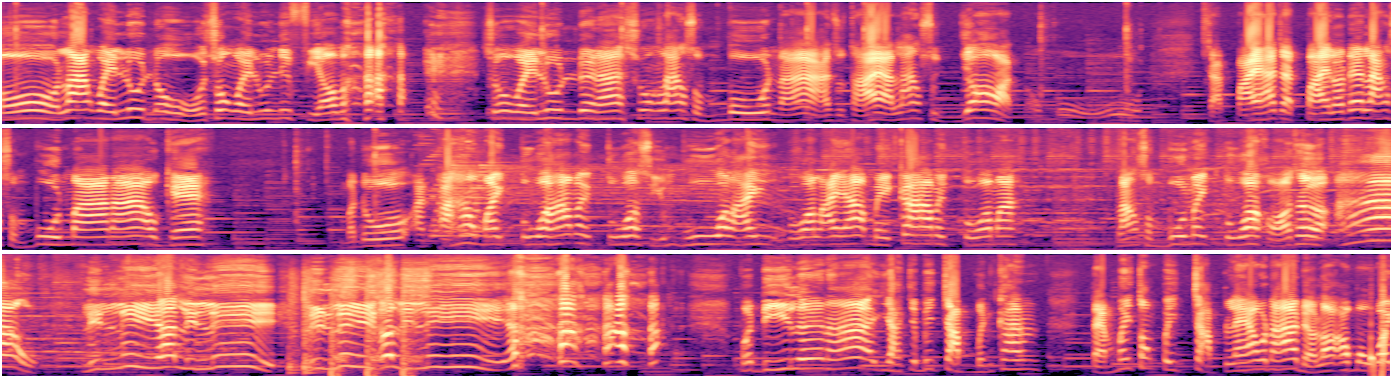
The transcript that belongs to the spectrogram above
ร่างวัยรุ่น โอ้โห ช่วงวัยรุ่นนี่เฟี้ยวมากช่วงวัยรุ่นด้วยนะ ช่วงร่างสมบูรณ์นะ อันสุดท้ายอะร่างสุดยอด โอ้โห จัดไปฮะ จัดไป เราได้ร่างสมบูรณ์มานะ โอเค มาดู อัน อ้าวมาอีกตัวฮะ มาอีกตัว สีชมพูอะไร ตัวอะไรฮะ เมกามาอีกตัวมา ร่างสมบูรณ์มาอีกตัว ขอเธอ อ้าว ลิลลี่ฮะ ลิลลี่ ลิลลี่ครับลิลลี่ พอดีเลยนะ อยากจะไปจับเหมือนกัน แต่ไม่ต้องไปจับแล้วนะ เดี๋ยวเราเอามาไว้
